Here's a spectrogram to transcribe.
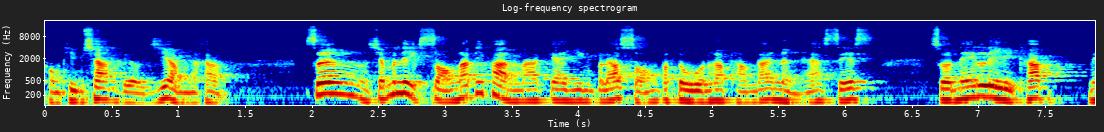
ของทีมชาติเบลเยียมนะครับ ซึ่งแชมเปี้ยนลีก 2 นัดที่ผ่านมาแกยิงไปแล้ว 2 ประตูนะครับทำได้ 1 แอสซิสต์ส่วนในลีกครับใน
